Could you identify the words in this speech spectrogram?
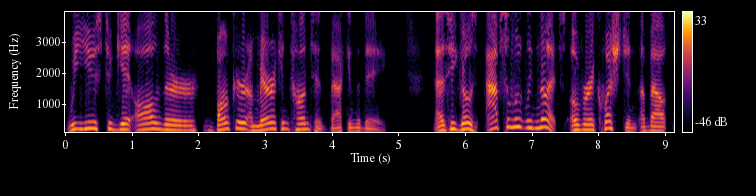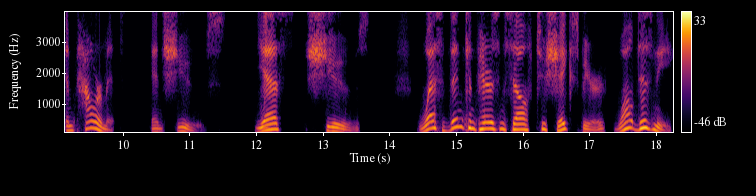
we used to get all their bonker American content back in the day. As he goes absolutely nuts over a question about empowerment and shoes. Yes, shoes. West then compares himself to Shakespeare, Walt Disney,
